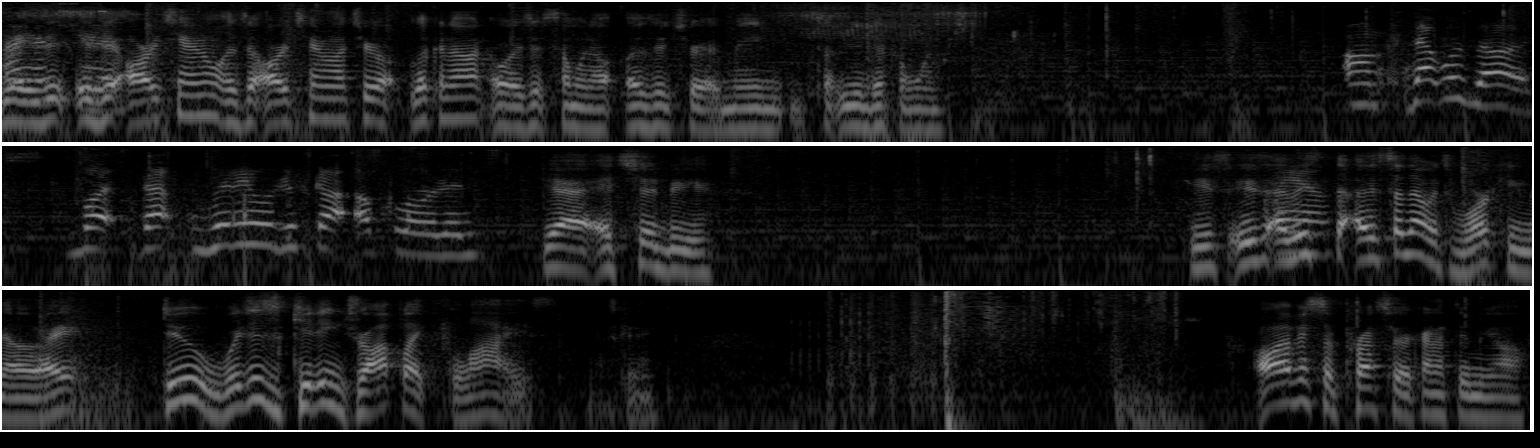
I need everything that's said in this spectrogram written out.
Wait, is it, is it our channel? Is it our channel that you're looking at, or is it someone else? Or is it your main, some- your different one? Um, that was us, but that video just got uploaded. Yeah, it should be. He's, he's, at least, Yeah. at least I know it's working though, right? Dude, we're just getting dropped like flies. Just kidding. Oh, I have a suppressor. It kind of threw me off.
